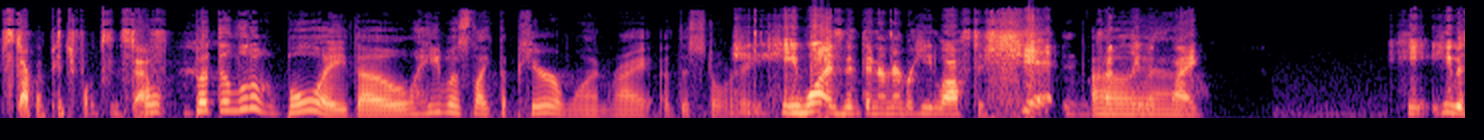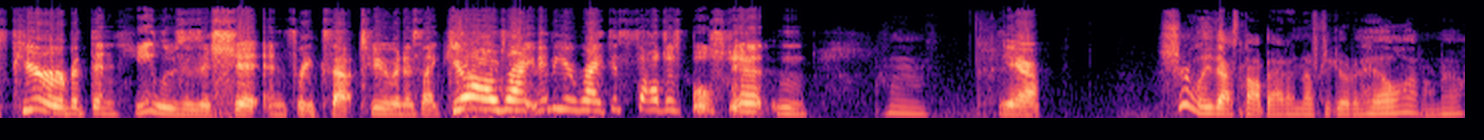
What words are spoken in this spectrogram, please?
stuck with pitchforks and stuff. Well, but the little boy, though, he was like the pure one, right, of the story. He was, but then remember he lost his shit and Oh, suddenly yeah. was like, he he was pure, but then he loses his shit and freaks out too, and is like, "You're all right. Maybe you're right. This is all just bullshit." And Hmm. Yeah, Surely that's not bad enough to go to hell. I don't know.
